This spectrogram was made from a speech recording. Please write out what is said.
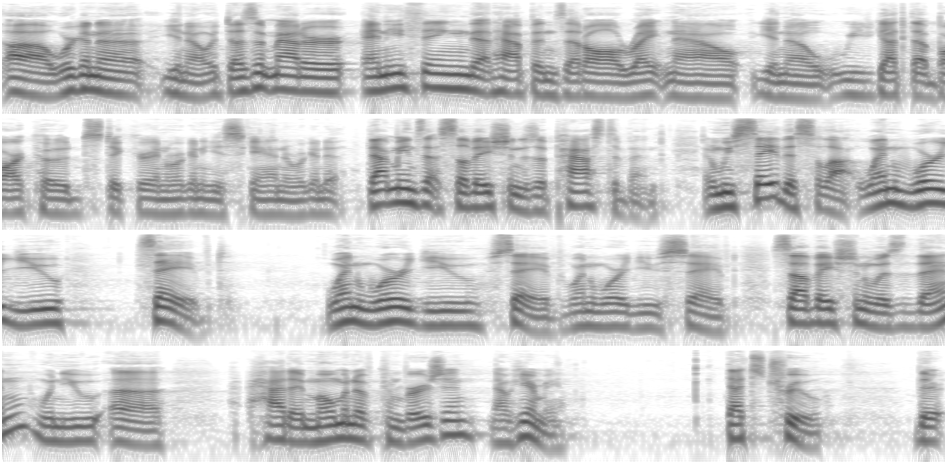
uh, we're gonna, you know, it doesn't matter anything that happens at all right now, you know, we got that barcode sticker and we're gonna get scanned and we're gonna, that means that salvation is a past event. And we say this a lot. When were you saved? When were you saved? When were you saved? Salvation was then when you uh, had a moment of conversion. Now, hear me. That's true there,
